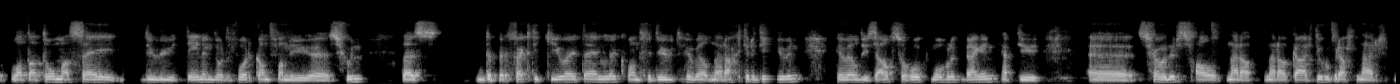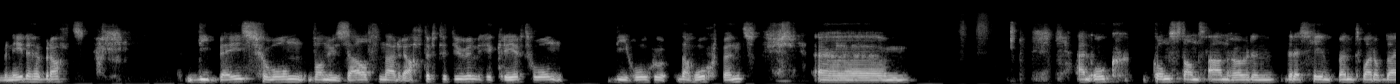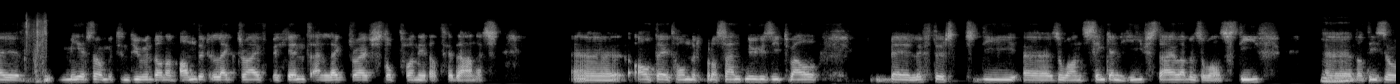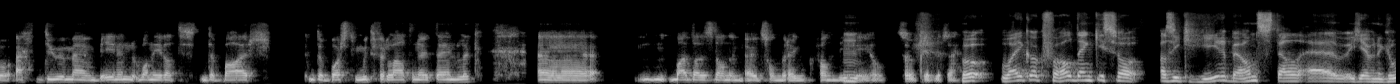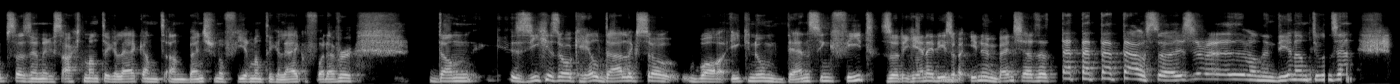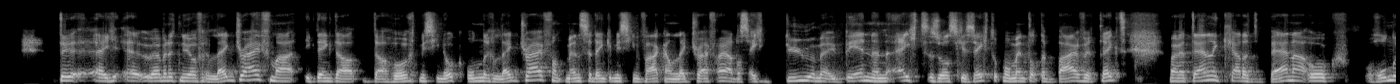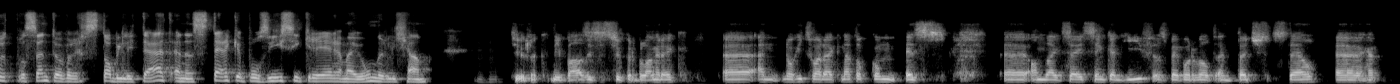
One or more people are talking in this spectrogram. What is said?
wat dat Thomas zei, duw je tenen door de voorkant van je schoen. Dat is de perfecte cue uiteindelijk, want je, duwt, je wilt naar achter duwen, je wilt jezelf zo hoog mogelijk brengen, je hebt je uh, schouders al naar, naar elkaar toegebracht, naar beneden gebracht. Die base gewoon van jezelf naar achter te duwen, je creëert gewoon die hoge, dat hoogpunt. Uh, en ook constant aanhouden. Er is geen punt waarop dat je meer zou moeten duwen dan een ander leg drive begint en leg drive stopt wanneer dat gedaan is. Uh, altijd 100%. Nu, je ziet wel bij lifters die uh, zo aan sink en heave style hebben, zoals Steve, uh, dat die zo echt duwen met hun benen wanneer dat de bar de borst moet verlaten uiteindelijk. maar dat is dan een uitzondering van die mm. regel, zou ik eerder zeggen. Oh, wat ik ook vooral denk is zo, als ik hier bij ons stel, we geven een groepsles en er is acht man tegelijk aan, aan benchen of vier man tegelijk of whatever, dan zie je zo ook heel duidelijk zo wat ik noem dancing feet. Zo degene die zo in hun bench zo ta ta ta ta zo is van een die aan het doen zijn. Eh, eh, we hebben het nu over leg drive, maar ik denk dat dat hoort misschien ook onder leg drive. Want mensen denken misschien vaak aan leg drive. Oh ja, dat is echt duwen met je been. En echt, zoals gezegd, op het moment dat de baar vertrekt. Maar uiteindelijk gaat het bijna ook 100% over stabiliteit en een sterke positie creëren met je onderlichaam. Tuurlijk, die basis is super belangrijk. Uh, en nog iets waar ik net op kom is, uh, omdat ik sink en heave, is bijvoorbeeld een touch-stijl.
